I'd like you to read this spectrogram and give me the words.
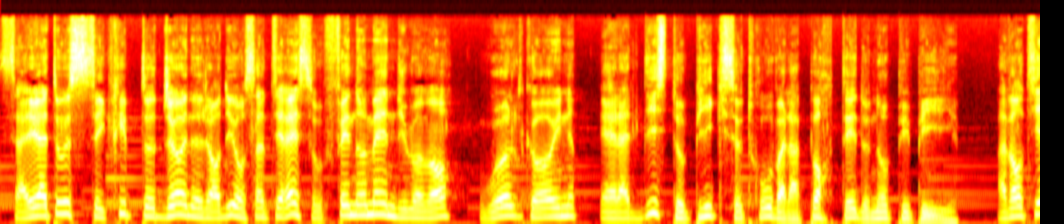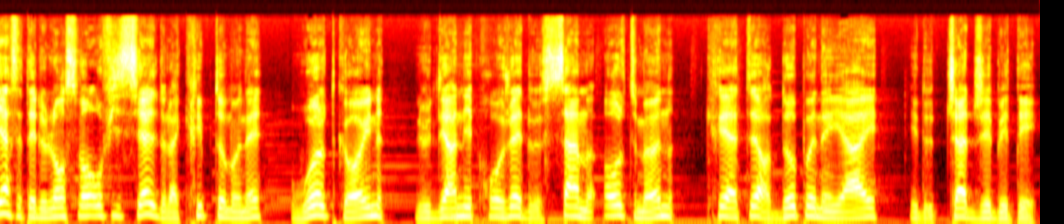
Salut à tous, c'est Crypto John et aujourd'hui on s'intéresse au phénomène du moment, WorldCoin, et à la dystopie qui se trouve à la portée de nos pupilles. Avant-hier, c'était le lancement officiel de la crypto-monnaie WorldCoin, le dernier projet de Sam Altman, créateur d'OpenAI et de ChatGPT.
